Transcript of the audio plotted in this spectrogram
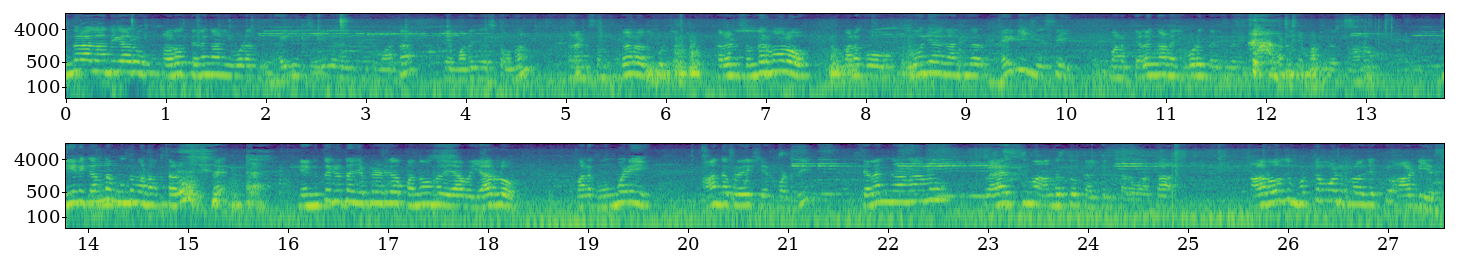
ఇందిరాగాంధీ గారు ఆ రోజు తెలంగాణ ఇవ్వడానికి ధైర్యం చేయలేదనేటువంటి మాట నేను మనం చేస్తూ ఉన్నాను. అలాంటి సందర్భాలు కూర్చొని అలాంటి సందర్భంలో మనకు సోనియా గాంధీ గారు ధైర్యం చేసి మన తెలంగాణ ఇవ్వడం జరిగిందని నేను మనం చేస్తున్నాను. దీనికన్నా ముందు మనం ఒకసారి నేను ఇంత క్రితం చెప్పినట్టుగా పంతొమ్మిది వందల యాభై ఆరులో మనకు ఉమ్మడి ఆంధ్రప్రదేశ్ ఏర్పడింది. తెలంగాణను రాయలసీమ ఆంధ్రతో కలిపిన తర్వాత ఆ రోజు మొట్టమొదటి ప్రాజెక్టు ఆర్డిఎస్.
